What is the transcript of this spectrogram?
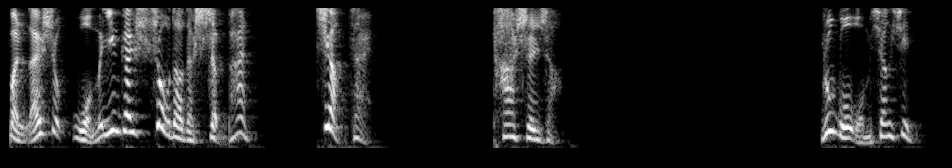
本来是我们应该受到的审判，降在他身上。如果我们相信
